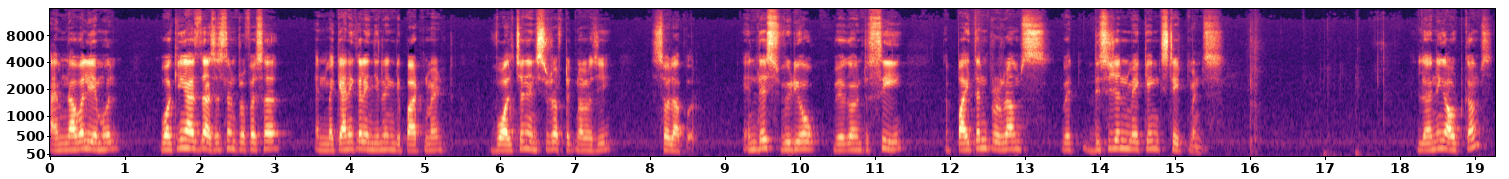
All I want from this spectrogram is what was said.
I am Naval Yemul, working as the assistant professor in Mechanical Engineering Department, Walchand Institute of Technology, Solapur. In this video, we are going to see the Python programs with decision making statements. Learning outcomes.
